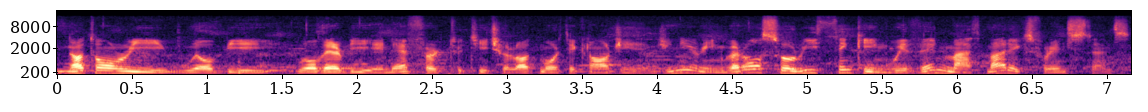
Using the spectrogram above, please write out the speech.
not only will, be, will there be an effort to teach a lot more technology and engineering, but also rethinking within mathematics, for instance,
